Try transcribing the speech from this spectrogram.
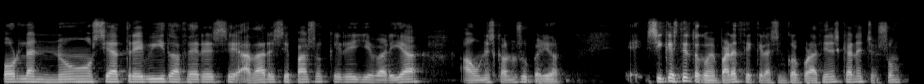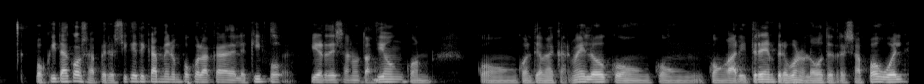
Portland no se ha atrevido a, hacer ese, a dar ese paso que le llevaría a un escalón superior. Eh, sí que es cierto que me parece que las incorporaciones que han hecho son poquita cosa, pero sí que te cambian un poco la cara del equipo, pierdes anotación con, con, el tema de Carmelo, con, con, Gary Trent, pero bueno, luego te traes a Powell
